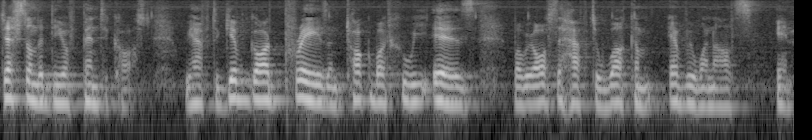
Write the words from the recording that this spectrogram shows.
just on the day of Pentecost. We have to give God praise and talk about who He is but we also have to welcome everyone else in.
